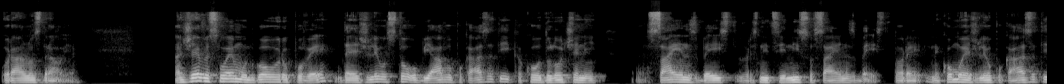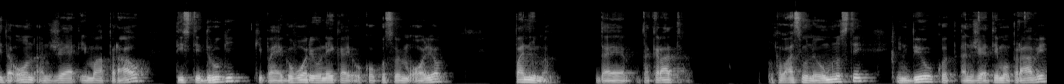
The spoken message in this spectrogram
oralno zdravje. Anže v svojem odgovoru pove, da je želel s to objavo pokazati, kako določeni science-based, v resnici niso science-based. Torej, nekomu je želel pokazati, da on, Anže, ima prav, tisti drugi, ki pa je govoril nekaj o kokosovem olju, pa nima. Da je takrat kvasil neumnosti in bil, kot Anže temu pravi,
